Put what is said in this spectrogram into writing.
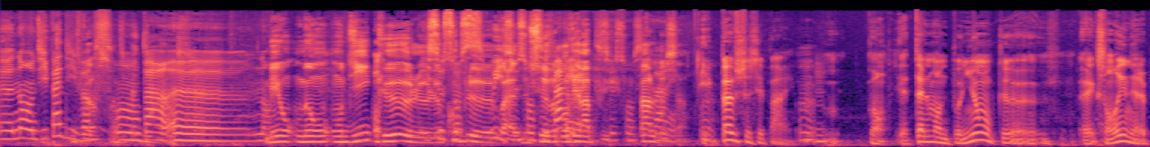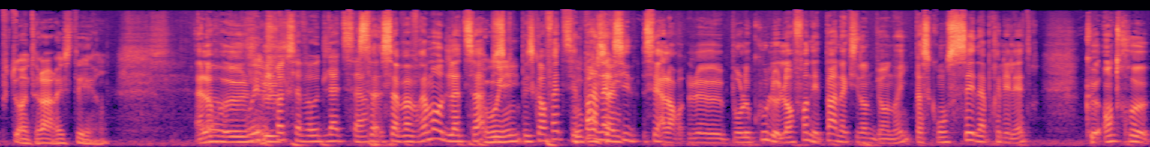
Euh, non, on dit pas divorce, Divorce, on dit on pas parle. divorce. euh, non. Mais on, mais on, on dit que le, sont- couple oui, voilà, ils se ne se séparés. reverra plus. se On parle de ça. Ils peuvent se séparer. Mm. Bon, il y a tellement de pognon que Alexandrine, elle a plutôt intérêt à rester. hein. Alors, euh, oui, je- mais je crois que ça va au-delà de ça. ça, ça va vraiment au-delà de ça, Oui. puisque- puisqu'en fait, c'est Vous pas un accident. C'est alors le- pour le coup, le- l'enfant n'est pas un accident de buanderie, parce qu'on sait d'après les lettres que entre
